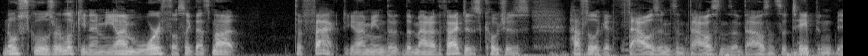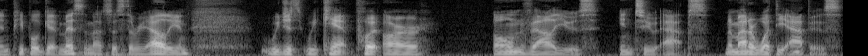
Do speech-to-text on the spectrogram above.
no schools are looking at me i'm worthless like that's not the fact you know i mean the, the matter of the fact is coaches have to look at thousands and thousands and thousands of tape and, and people get missed and that's just the reality. And we just we can't put our own values into apps, no matter what the app is.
